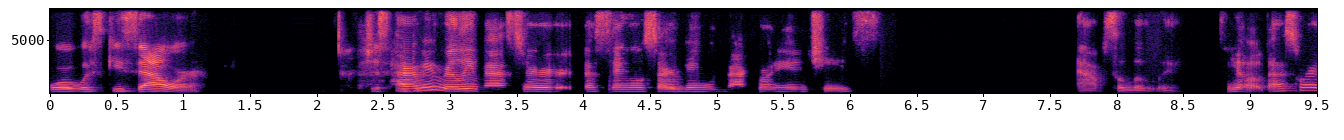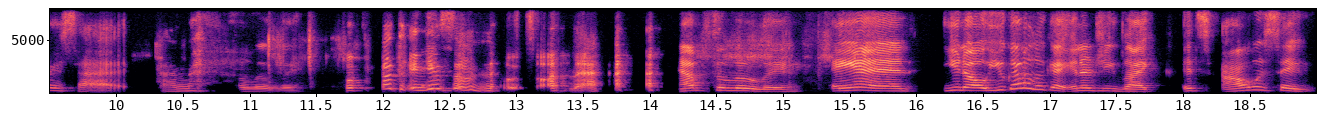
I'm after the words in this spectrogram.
or whiskey sour. Just have you really mastered a single serving of macaroni and cheese? Absolutely. Yo, that's where it's at. I'm absolutely taking some notes on that. absolutely. And you know, you got to look at energy like it's, I always say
